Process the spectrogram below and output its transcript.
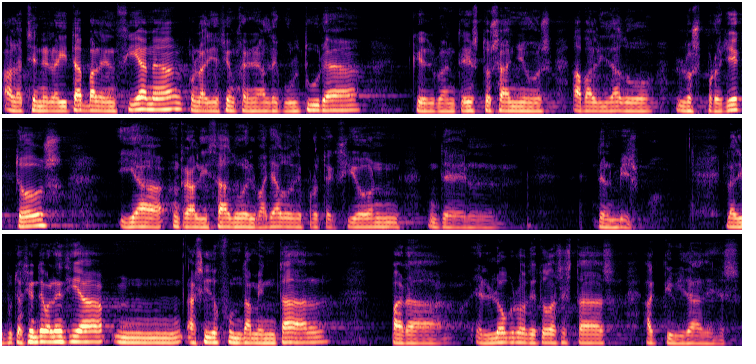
a la Generalitat Valenciana, con la Dirección General de Cultura, que durante estos años ha validado los proyectos, y ha realizado el vallado de protección del, mismo. La Diputación de Valencia mmm, ha sido fundamental para el logro de todas estas actividades,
